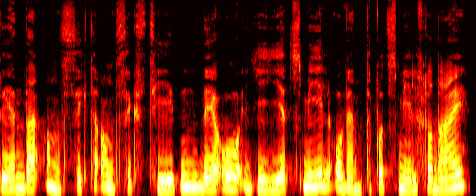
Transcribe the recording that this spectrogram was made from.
den der ansikt-til-ansiktstiden, det å gi et smil og vente på et smil fra deg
